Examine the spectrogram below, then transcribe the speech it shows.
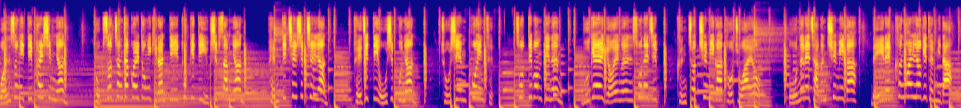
원숭이띠 80년, 독서 창작 활동이 길한 띠 토끼띠 63년, 뱀띠 77년, 돼지띠 59년. 조심 포인트. 소띠범띠는 무계획 여행은 손의 집 근처 취미가 더 좋아요. 오늘의 작은 취미가 내일의 큰 활력이 됩니다.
